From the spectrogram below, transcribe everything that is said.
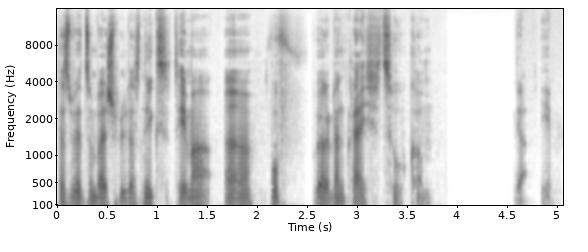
Das wäre zum Beispiel das nächste Thema, äh, wo wir dann gleich zu kommen. Ja, eben.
